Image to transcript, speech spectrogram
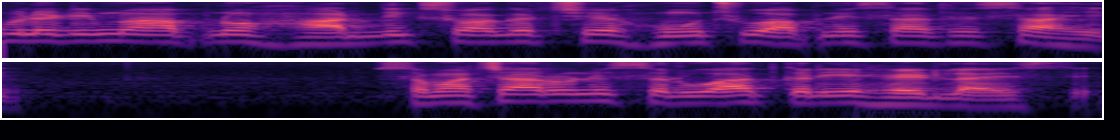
બુલેટિનમાં આપનું હાર્દિક સ્વાગત છે. હું છું આપની સાથે સાહિદ સમાચારોની શરૂઆત કરીએ હેડલાઇન્સથી.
